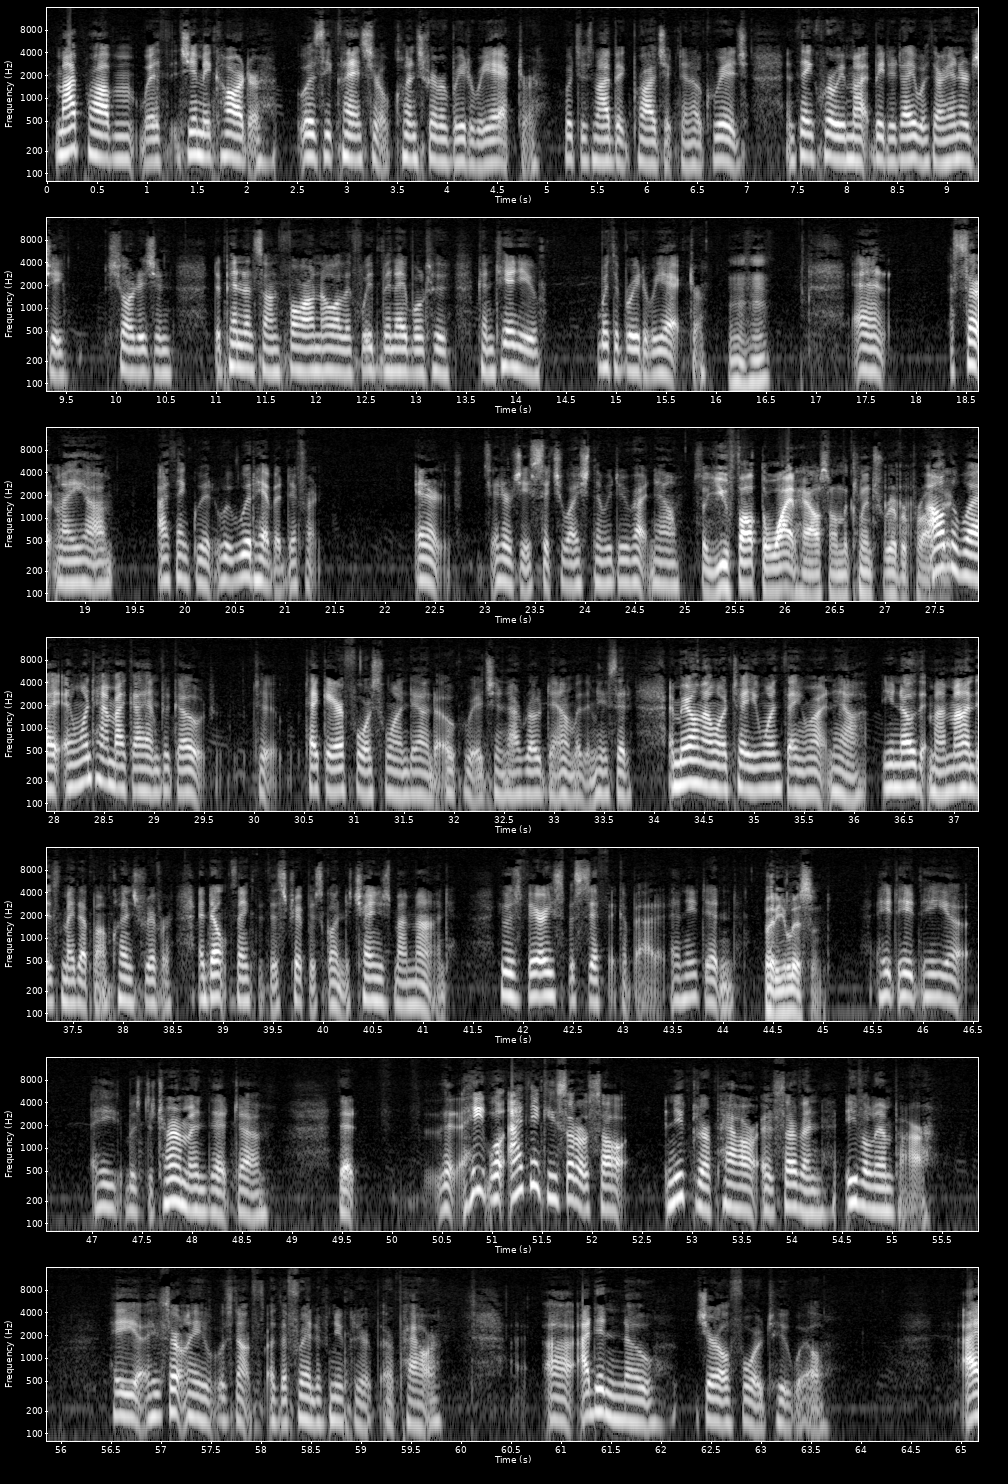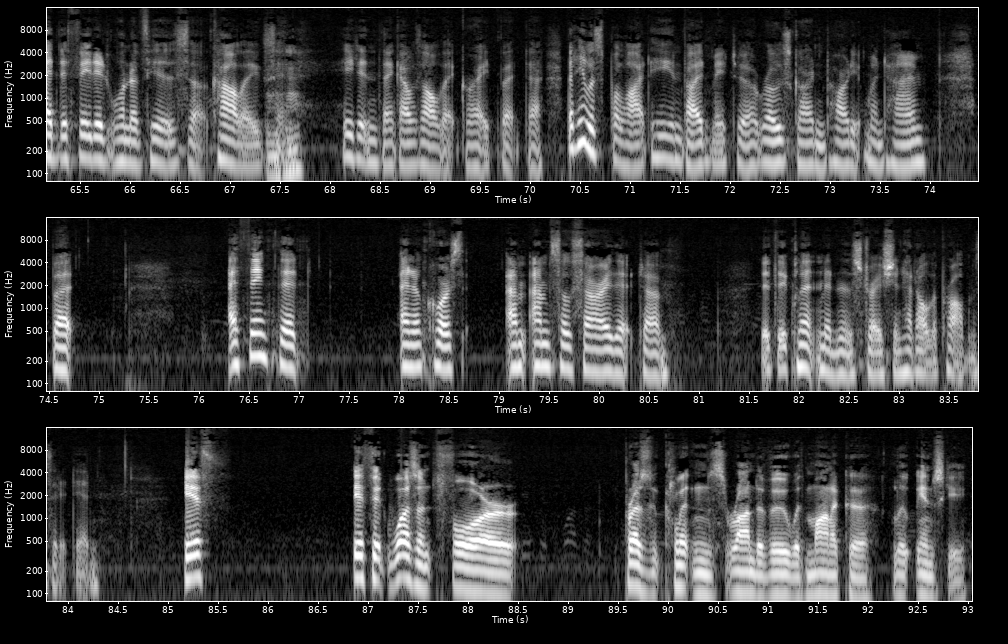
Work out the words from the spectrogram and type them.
My problem with Jimmy Carter was the Clinch River Breeder Reactor, which is my big project in Oak Ridge, and think where we might be today with our energy shortage and dependence on foreign oil if we'd been able to continue with the breeder reactor. Mm-hmm. And certainly, um, I think we'd, we would have a different ener- energy situation than we do right now. So you fought the White House on the Clinch River project. All the way. And one time I got him to go to take Air Force One down to Oak Ridge, and I rode down with him. He said, and Marilyn, I want to tell you one thing right now. You know that my mind is made up on Clinch River, and don't think that this trip is going to change my mind. He was very specific about it, and he didn't. But he listened. He he he uh, he was determined that uh, that that he well I think he sort of saw nuclear power as sort of an evil empire. He uh, he certainly was not the friend of nuclear uh, power. Uh, I didn't know Gerald Ford too well. I had defeated one of his uh, colleagues, and he didn't think I was all that great. But uh, but he was polite. He invited me to a rose garden party at one time. But I think that, and of course, I'm I'm so sorry that um, that the Clinton administration had all the problems that it did. If if it wasn't for President Clinton's rendezvous with Monica Lewinsky,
